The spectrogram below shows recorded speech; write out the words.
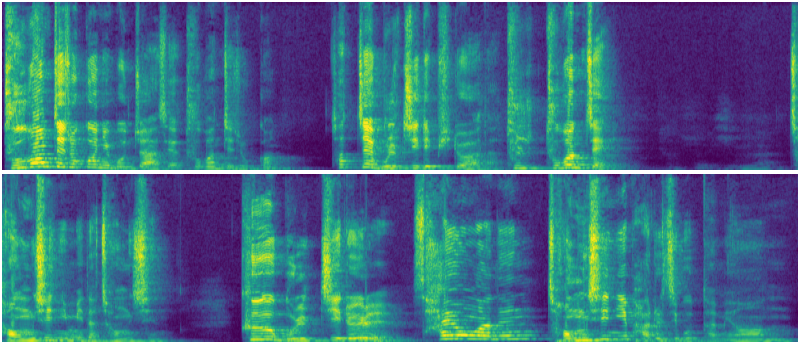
두 번째 조건이 뭔지 아세요? 두 번째 조건? 첫째, 물질이 필요하다. 두, 두 번째, 정신입니다. 정신. 그 물질을 사용하는 정신이 바르지 못하면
